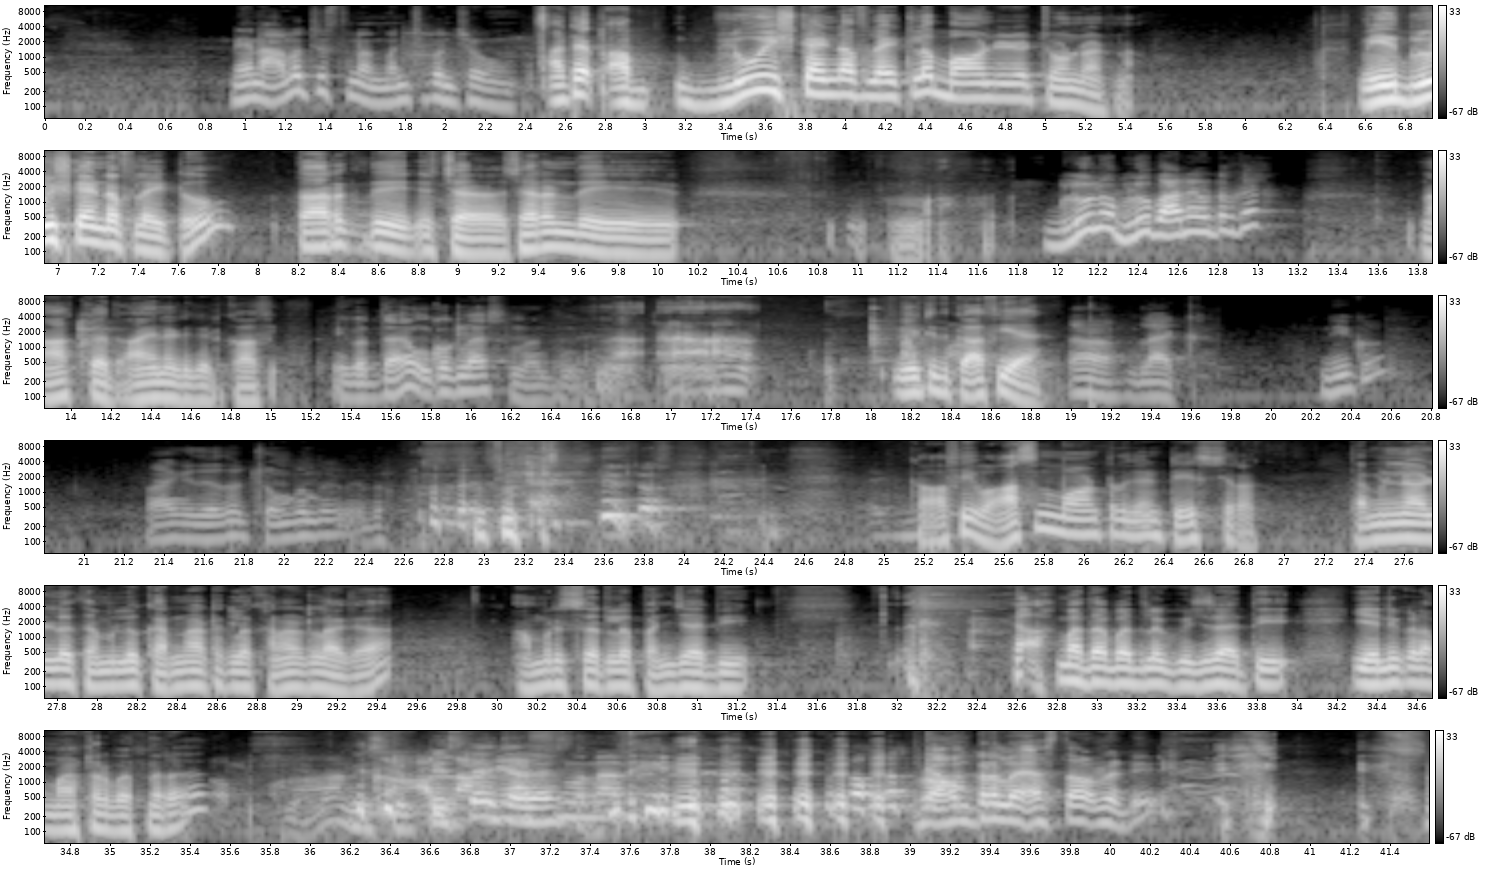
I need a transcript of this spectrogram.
నేను ఆలోచిస్తున్నాను మంచి కొంచెం. అంటే ఆ బ్లూయిష్ కైండ్ ఆఫ్ లైట్లో బాగుండేటట్టు చూడండి అంటున్నా. మీది బ్లూయిష్ కైండ్ ఆఫ్ లైట్ తారక్ది చరణ్ది బ్లూలో బ్లూ బాగానే ఉంటుందిగా నాకు కాదు ఆయన అడిగాడు కాఫీ. మీకు వద్దా ఇంకో గ్లాస్ వీటిది కాఫీయా? బ్లాక్ నీకు? నాకు ఇదేదో చొంపు ఉంది ఏదో. కాఫీ వాసన బాగుంటుంది కానీ టేస్ట్ చిరాకు. తమిళనాడులో తమిళ్ కర్ణాటకలో కన్నడలాగా అమృత్సర్లో పంజాబీ అహ్మదాబాద్లో గుజరాతీ ఇవన్నీ కూడా మాట్లాడబోతున్నారా? ప్రాంప్టర్లో వేస్తా ఉండండి.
